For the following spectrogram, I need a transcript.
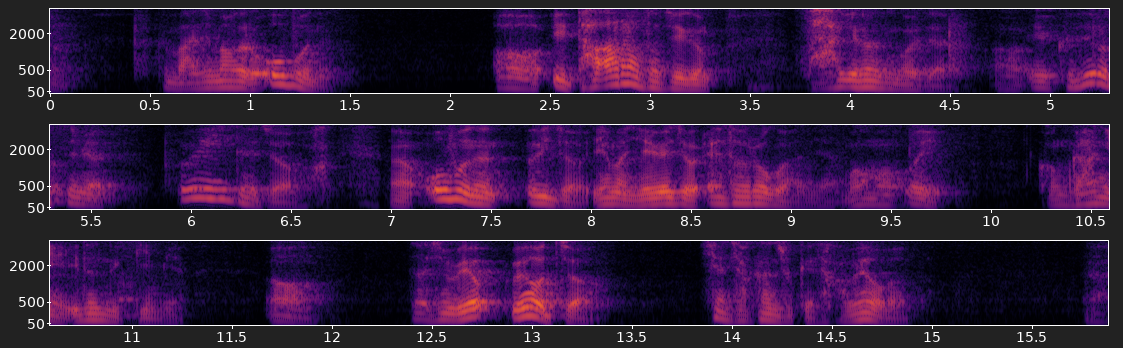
음. 그 마지막으로 오브는 어, 이 다 알아서 지금 싹 이러는 거죠. 어, 이 그대로 쓰면 의되죠. 어, 오브는 의죠. 얘만 예외적으로 에서로가 아니야. 뭐뭐 의, 건강해 이런 느낌이야. 어, 자 지금 외, 외웠죠? 시간 잠깐 줄게. 잠깐 외워봐. 어,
